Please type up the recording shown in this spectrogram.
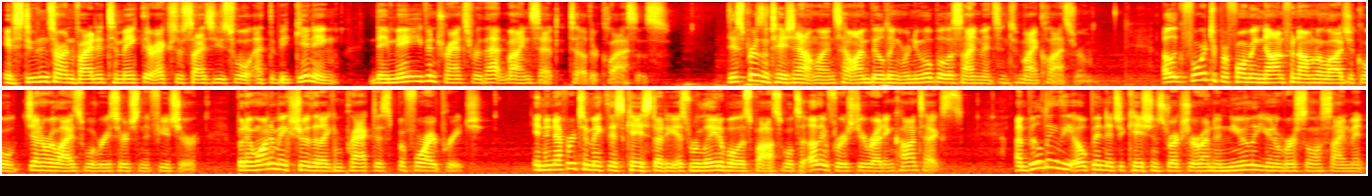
If students are invited to make their exercise useful at the beginning, they may even transfer that mindset to other classes. This presentation outlines how I'm building renewable assignments into my classroom. I look forward to performing non-phenomenological, generalizable research in the future, but I want to make sure that I can practice before I preach. In an effort to make this case study as relatable as possible to other first-year writing contexts, I'm building the open education structure around a nearly universal assignment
